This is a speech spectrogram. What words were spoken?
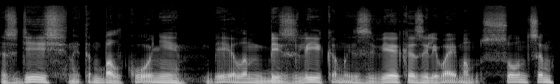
Здесь, на этом балконе, белом, безликом, из века заливаемом солнцем,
